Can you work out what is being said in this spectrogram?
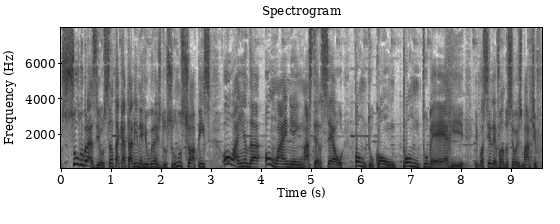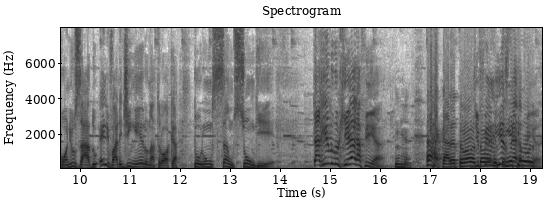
Sul do Brasil, Santa Catarina e Rio Grande do Sul nos shoppings ou ainda online em mastercell.com.br. E você levando seu smartphone usado, ele vale dinheiro na troca por um Samsung. Tá rindo do que, Rafinha? ah, cara, eu tô. De tô, feliz, eu né, Rafinha?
